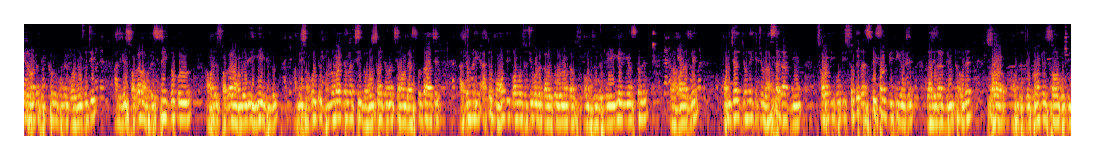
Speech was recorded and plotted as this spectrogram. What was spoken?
এরকম একটা বৃক্ষরোপণের কর্মসূচি। আজকে সকাল আমাদের স্নিগ্ধ করল। আমাদের সকাল আমাদের এগিয়ে দিল। আমি সকলকে ধন্যবাদ জানাচ্ছি, নমস্কার জানাচ্ছি। আমার ব্যস্ততা আছে। আর জন্য এত মহতি কর্মসূচি বলে কাউকে বললাম কারও কর্মসূচি একটু এগিয়ে নিয়ে আসতে হবে। কারণ আমার আজকে পঞ্চায়েত জন্য কিছু রাস্তাঘাট নিয়ে সভাধিপতির সাথে একটা স্পেশাল মিটিং আছে রাজারহাট নিউ টাউনের সহ আমাদের যে ব্লকের সভাপতি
